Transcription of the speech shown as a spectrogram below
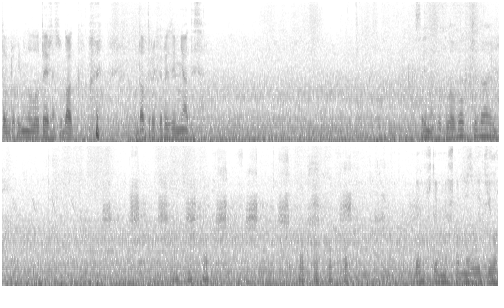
Добре, хоч минулого тижня судак дав трохи розімнятися. Сина поплавок кидає. Хоп-хоп-хоп. Хоп-хоп-хоп-хоп. Добре, що ти мені шнур не залетіла.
